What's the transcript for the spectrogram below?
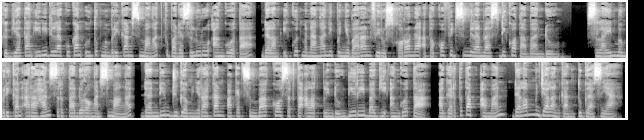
Kegiatan ini dilakukan untuk memberikan semangat kepada seluruh anggota dalam ikut menangani penyebaran virus corona atau COVID-19 di kota Bandung. Selain memberikan arahan serta dorongan semangat, Dandim juga menyerahkan paket sembako serta alat pelindung diri bagi anggota agar tetap aman dalam menjalankan tugasnya.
